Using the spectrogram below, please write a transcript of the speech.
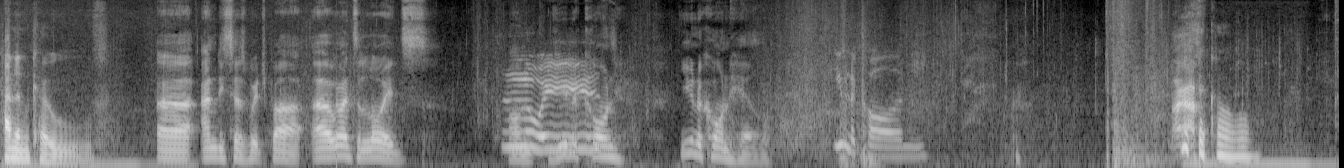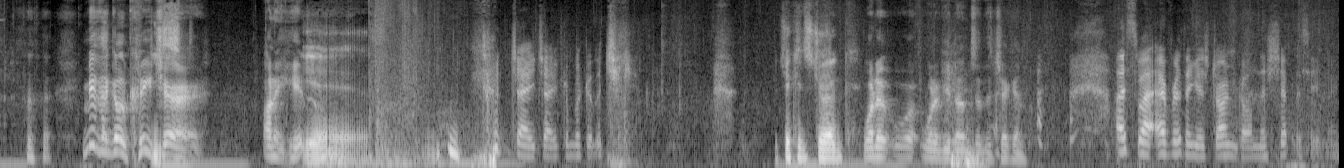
Cannon Cove. Uh, Andy says which bar? Uh, we went to Lloyd's on Louise. Unicorn Unicorn Hill. Unicorn. Mythical. Mythical creature on a hill. Yes. JJ, come look at the chicken. The chicken's drunk. What, have, what what have you done to the chicken? I swear everything is drunk on this ship this evening.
